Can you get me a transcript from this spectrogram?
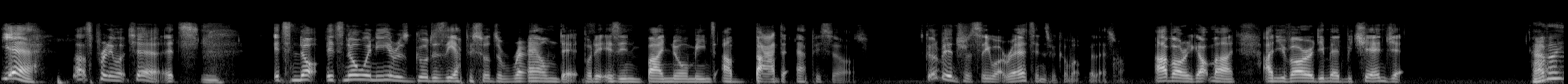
Yeah, that's pretty much it. It's mm. it's not it's nowhere near as good as the episodes around it, but it is in by no means a bad episode. It's going to be interesting to see what ratings we come up with this one. I've already got mine, and you've already made me change it. Have I?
